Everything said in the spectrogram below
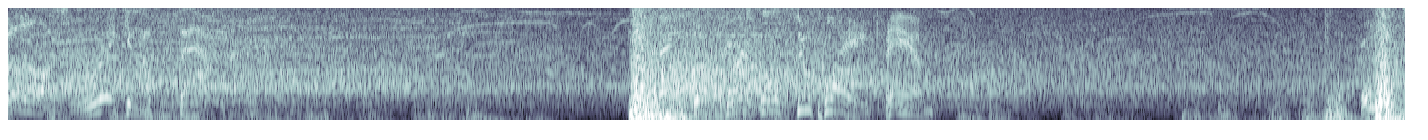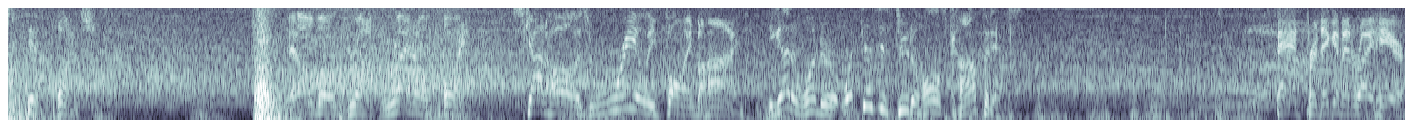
Oh, it's raking the back. Suplex. Bam. Ooh, stiff punch. Elbow drop right on point. Scott Hall is really falling behind. You gotta wonder, what does this do to Hall's confidence? Bad predicament right here.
